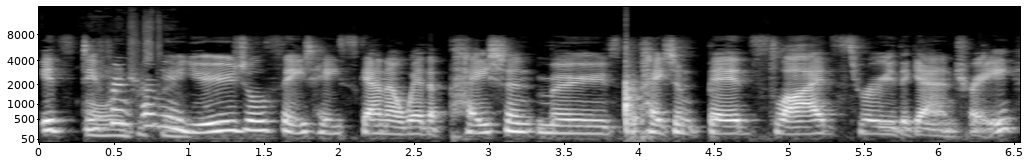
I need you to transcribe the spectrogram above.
it's different from your usual CT scanner where the patient moves, the patient bed slides through the gantry.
